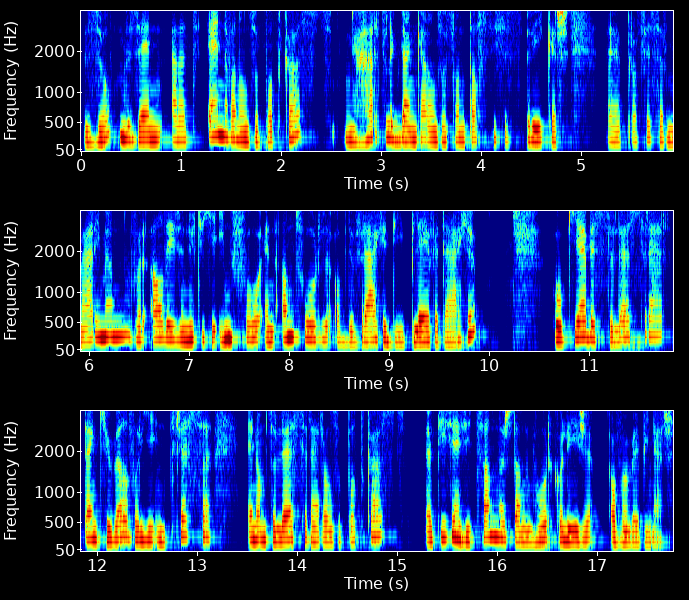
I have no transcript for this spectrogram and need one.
Zo, we zijn aan het einde van onze podcast. Hartelijk dank aan onze fantastische spreker, eh, professor Mariman, voor al deze nuttige info en antwoorden op de vragen die blijven dagen. Ook jij, beste luisteraar, dank je wel voor je interesse en om te luisteren naar onze podcast. Het is eens iets anders dan een hoorcollege of een webinar.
